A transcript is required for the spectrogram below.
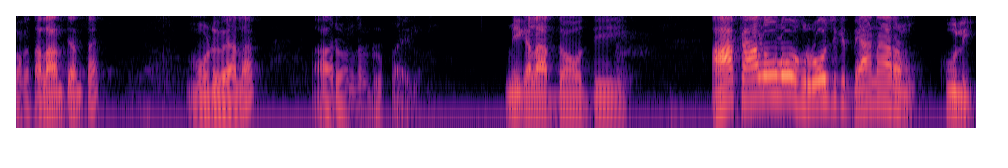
ఒక తలాంతు ఎంత? మూడు వేల ఆరు వందల రూపాయలు. మీకు ఎలా అర్థం అవుద్ది ఆ కాలంలో ఒక రోజుకి దేనారం కూలి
